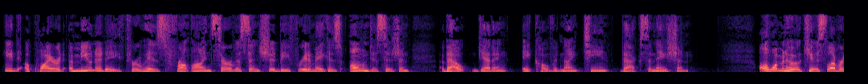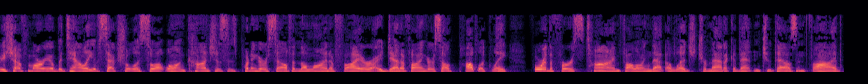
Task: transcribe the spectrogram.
he'd acquired immunity through his frontline service and should be free to make his own decision about getting a COVID-19 vaccination. Well, a woman who accused celebrity chef Mario Batali of sexual assault while unconscious is putting herself in the line of fire, identifying herself publicly for the first time following that alleged traumatic event in 2005.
